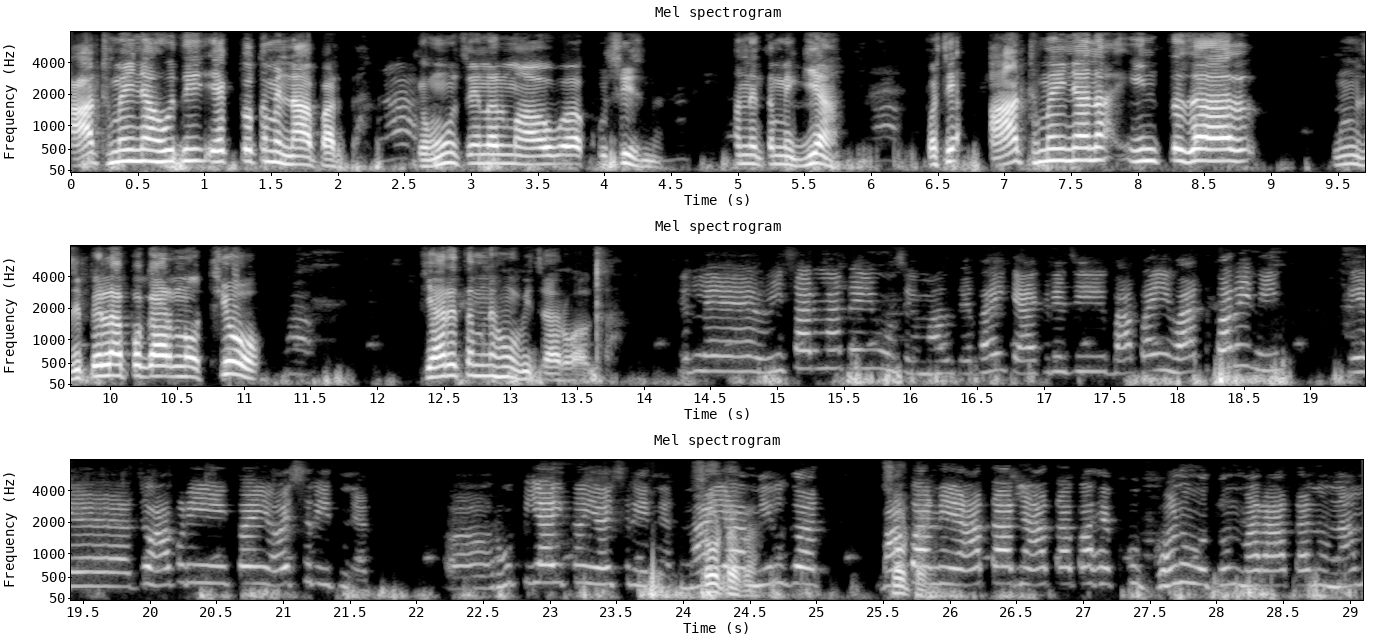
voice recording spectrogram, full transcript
આઠ મહિના સુધી એક તો તમે ના પાડતા કે હું ચેનલમાં આવવા ખુશી જ નથી. અને તમે ગયા. પછી આઠ મહિનાના ઇંતજાર જે પેલા પગારનો થયો ત્યારે તમને શું વિચારો આવતા? એટલે વિચારમાં તો એવું છે માલદેભાઈ કે આખરીજી બાપાએ વાત કરી ની કે જો આપણી કઈ અસરીત ને રૂપિયા કઈ અસરીત ને માયા મિલકત ટકા. બાપાને આતા ને આતા પાસે ખૂબ ઘણું હતું ને મારા આતાનું નામ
